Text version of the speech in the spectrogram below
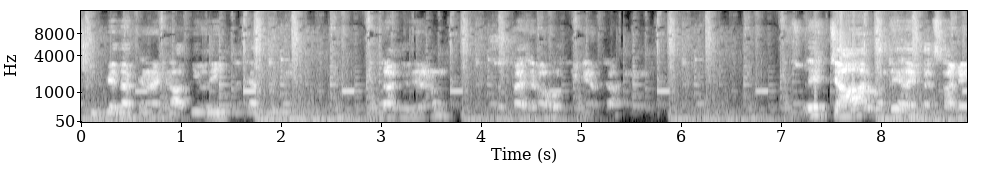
ਚੁੱਕੇ ਦਾ ਕਿਹਨਾਂ ਨੇ ਕਾਤੀ ਉਹਦੀ ਕਿਹਾ ਤੁਸੀਂ ਡਰਗ ਦੇ ਨੂੰ ਪੈਸੇ ਮੈਂ ਹੋਰ ਕਿੰਨੇ ਹਟਾ ਇਹ ਚਾਰ ਬੰਦੇ ਹਜੇ ਤੱਕ ਸਾਡੇ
